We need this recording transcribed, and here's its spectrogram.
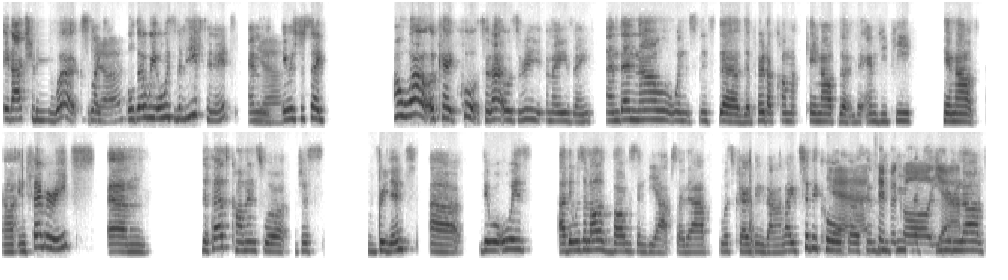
it actually works. Like yeah. although we always believed in it, and yeah. it was just like, oh wow, okay, cool. So that was really amazing. And then now, when since the the product com- came out, the the MVP came out uh, in February. Um, the first comments were just brilliant. Uh, they were always uh, there was a lot of bugs in the app, so the app was closing down. Like typical yeah, person, typical, yeah. You love.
